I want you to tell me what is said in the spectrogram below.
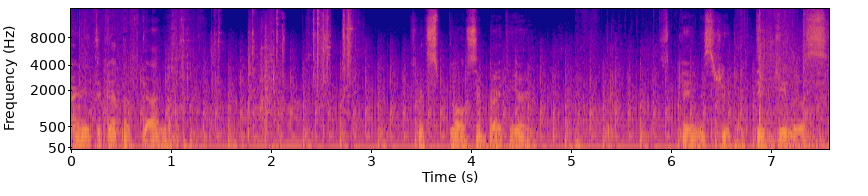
I need to get that gun. It's explosive right here. This game is ridiculous.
